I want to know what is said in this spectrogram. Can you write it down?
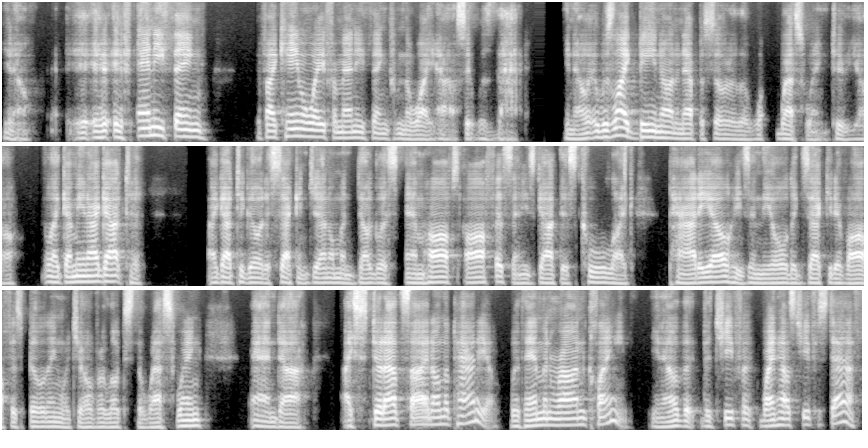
You know, if, anything, if I came away from anything from the White House, it was that. You know, it was like being on an episode of the West Wing too, y'all. Like, I mean, I got to, I got to go to Second Gentleman Douglas Emhoff's office, and he's got this cool like patio. He's in the old executive office building, which overlooks the West Wing, and uh, I stood outside on the patio with him and Ron Klain, you know, the the chief of White House chief of staff,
